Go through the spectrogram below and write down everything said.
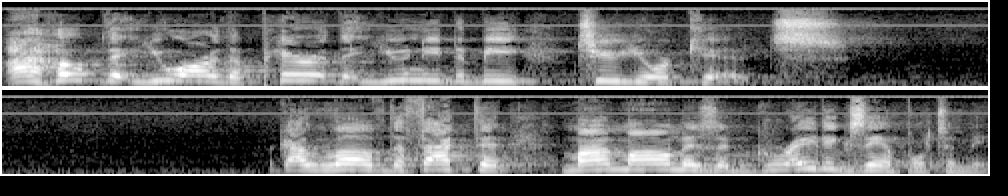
I hope that you are the parent that you need to be to your kids. Like I love the fact that my mom is a great example to me.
